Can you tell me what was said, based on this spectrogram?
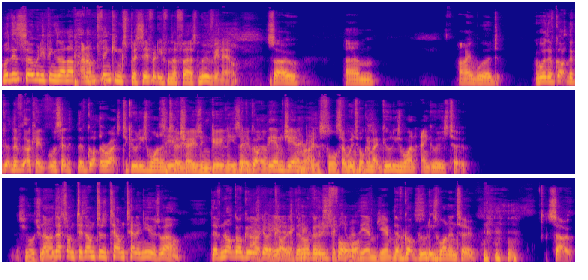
well, there's so many things I love, and I'm thinking specifically from the first movie now. So, um, I would. Well, they've got the. They've, okay, we'll say they've got the rights to Ghoulies one so and 2 you've chosen Ghoulies They've got the MGM the rights. four So we're talking about Ghoulies one and Ghoulies two. It's your choice. No, that's what I'm, t- I'm just I'm telling you as well. They've not got Ghoulies ah, Okay, go to yeah, college. They've okay, not if got they're Ghoulies four. the MGM They've got rights, Ghoulies then- one and two. So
